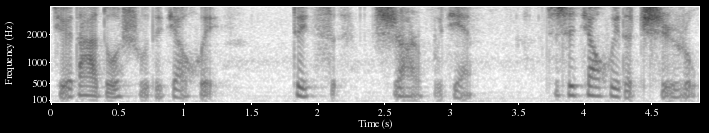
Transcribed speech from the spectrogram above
绝大多数的教会对此视而不见，这是教会的耻辱。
